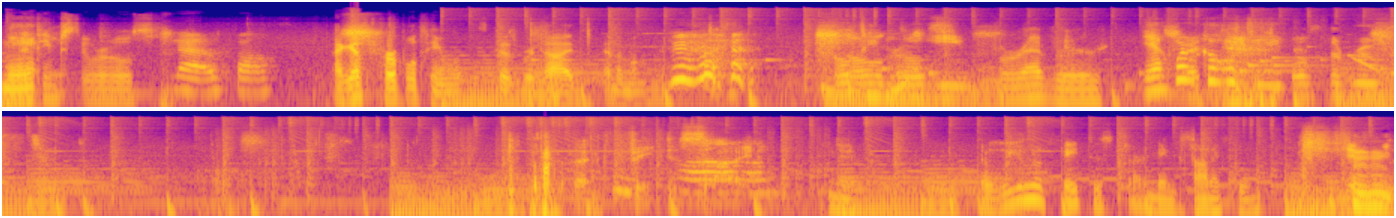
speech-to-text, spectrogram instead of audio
Nah. Red team still rules. No, false. I guess purple team rules because we're tied at the moment. Gold team rules. team forever. Yeah, we're gold Red team. equals the roof. Let fate decide. The wheel of fate is turning, Sonic Boom.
